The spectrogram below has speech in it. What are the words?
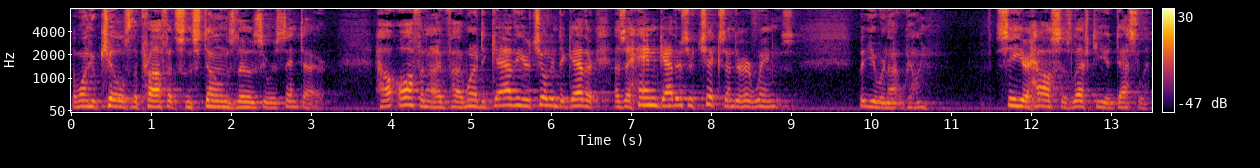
the one who kills the prophets and stones those who are sent to her. How often I've I wanted to gather your children together as a hen gathers her chicks under her wings, but you were not willing. See, your house is left to you desolate.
